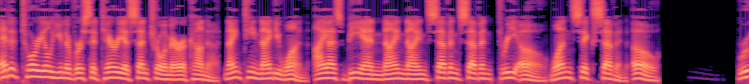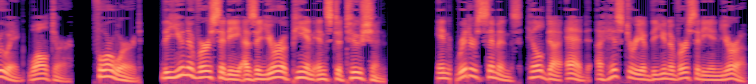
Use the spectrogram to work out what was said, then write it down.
Editorial Universitaria Centroamericana, 1991, ISBN 9977-30-167-0 Rüegg, Walter. Forward. The University as a European Institution. In, Ridder-Symoens, Hilda ed., A History of the University in Europe.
